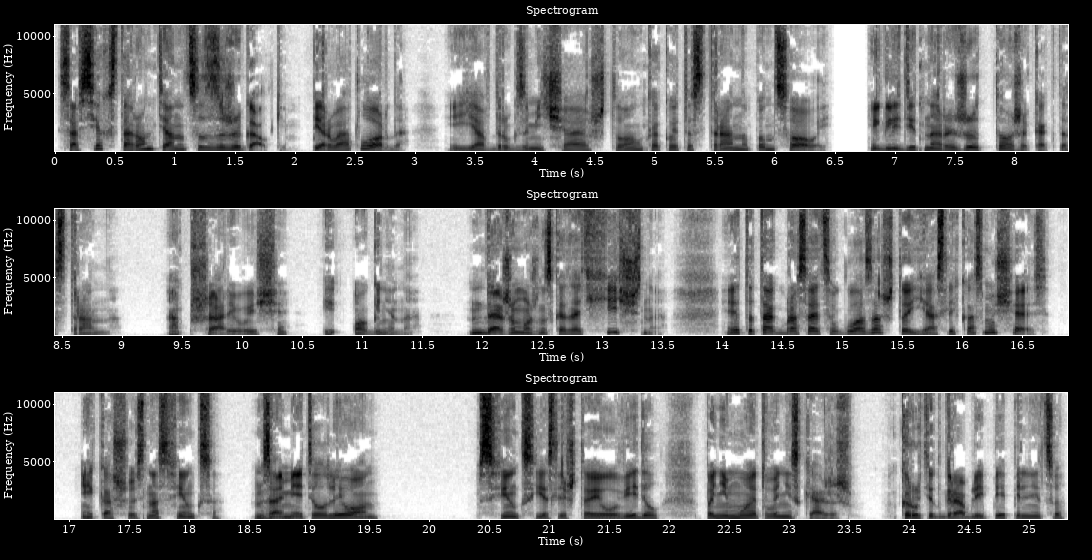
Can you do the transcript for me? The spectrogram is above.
со всех сторон тянутся зажигалки. Первый от лорда. И я вдруг замечаю, что он какой-то странно пунцовый. И глядит на Рыжую тоже как-то странно. Обшаривающе и огненно. Даже, можно сказать, хищно. Это так бросается в глаза, что я слегка смущаюсь. И кашусь на сфинкса. Заметил ли он? Сфинкс, если что и увидел, по нему этого не скажешь. Крутит граблей пепельницу,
